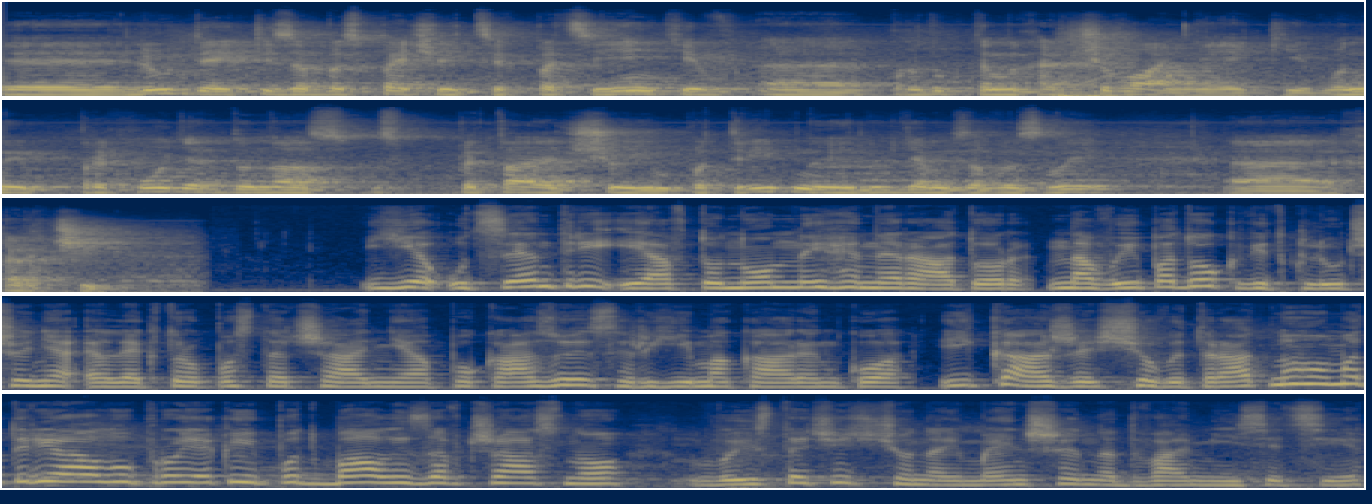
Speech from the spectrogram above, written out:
Е, Люди, які забезпечують цих пацієнтів е, продуктами харчування, які вони приходять до нас, питають, що їм потрібно, і людям завезли е, харчі. Є у центрі і автономний генератор на випадок відключення електропостачання, показує Сергій Макаренко. І каже, що витратного матеріалу, про який подбали завчасно, вистачить щонайменше на два місяці.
